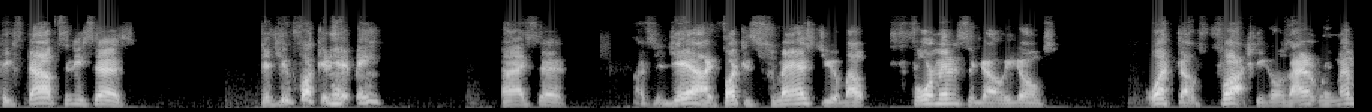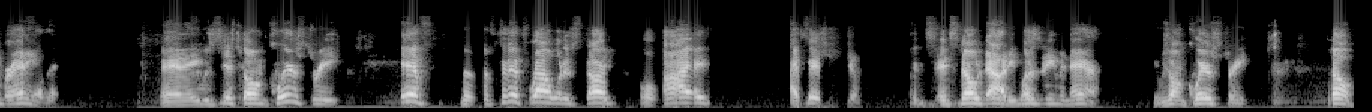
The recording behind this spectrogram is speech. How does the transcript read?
he stops and he says, Did you fucking hit me? I said, I said, Yeah, I fucking smashed you about four minutes ago. He goes, What the fuck? He goes, I don't remember any of it. And he was just on Queer Street. If the, the fifth round would have started live, I fished him. It's, it's no doubt he wasn't even there. He was on Queer Street. No,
